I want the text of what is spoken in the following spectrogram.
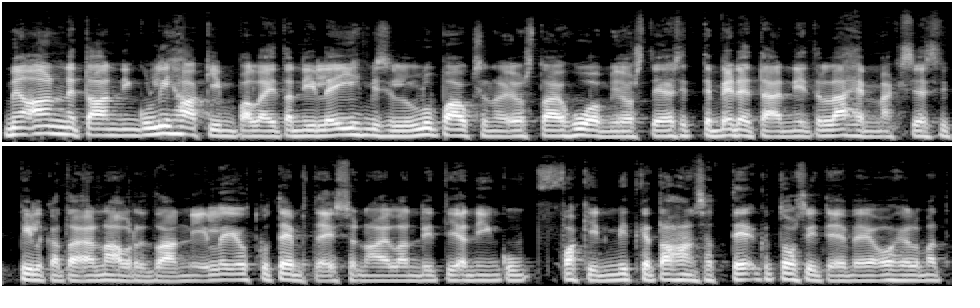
me annetaan niin kuin lihakimpaleita niille ihmisille lupauksena jostain huomiosta ja sitten vedetään niitä lähemmäksi ja sitten pilkataan ja nauretaan niille jotkut Temptation Islandit ja niin kuin fucking mitkä tahansa te- tosi TV-ohjelmat.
